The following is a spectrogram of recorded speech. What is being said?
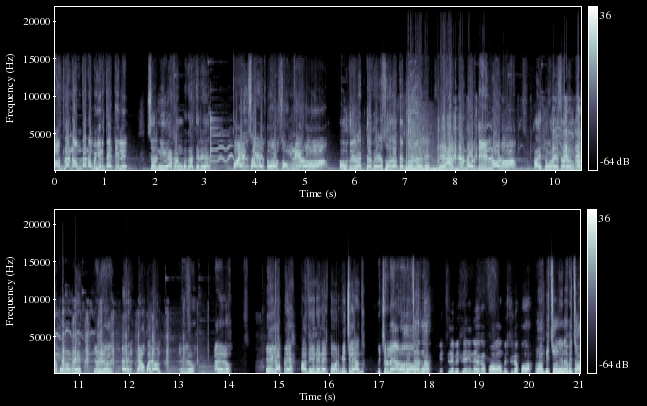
ಮೊದ್ಲ ನಮ್ದ ನಮಗ್ ಇರ್ತೈತಿ ಇಲ್ಲಿ. ಸರ್ ನೀವ್ ಯಾಕೆ ಹಂಗ್ ಬಗಾತಿರಿ? ಫೈಲ್ಸ್ ಆಗೈತು ಸುಮ್ನೀರು. ಹೌದ್ರಿ ರಕ್ತ ಬೇರೆ ಸೋರತೈತ್ ನೋಡ್ರಿ ಅಲ್ಲಿ. ನೋಡ್ತಿ ಇಲ್ಲಿ ನೋಡು. ಆಯ್ತು ತಗೋರಿ ಸರ್ ಅವ್ನ್ ಕರ್ಕೊಂಡ್ ಹೋಗ್ರಿ ಅವ್ನ್. ಹೇಳ್ಕೊಲಿ ಅವ್ನ್ ಏ ಗಪ್ಲೆ ಅದೇನೇನೈತ್ ನೋಡ್ ಬಿಚ್ಲೆ ಅದ್ ಬಿಚ್ಚರ್ಲೆ ಯಾರೋ ಬಿಚ್ಚ ಅದ್ನ ಬಿಚ್ಲೆ ಬಿಚ್ಲೆ ನಿನ್ನ ಗಪ್ಪ ಅವ ಬಿಚ್ಲಿಗಪ್ಪ ಆ, ಬಿಚ್ಚೋ ನೀನ ಬಿಚ್ಚೋ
